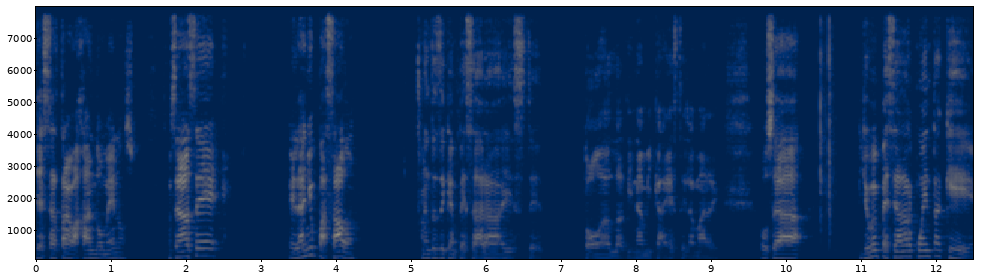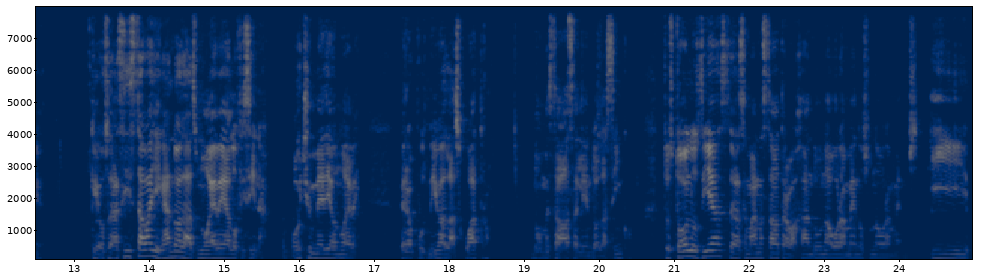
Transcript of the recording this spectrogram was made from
estar trabajando menos. O sea, hace el año pasado, antes de que empezara este, toda la dinámica esta y la madre, o sea, yo me empecé a dar cuenta que, que, o sea, sí estaba llegando a las 9 a la oficina, ocho y media o 9, pero pues me iba a las 4, no me estaba saliendo a las 5. Entonces todos los días de la semana estaba trabajando una hora menos, una hora menos. Y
